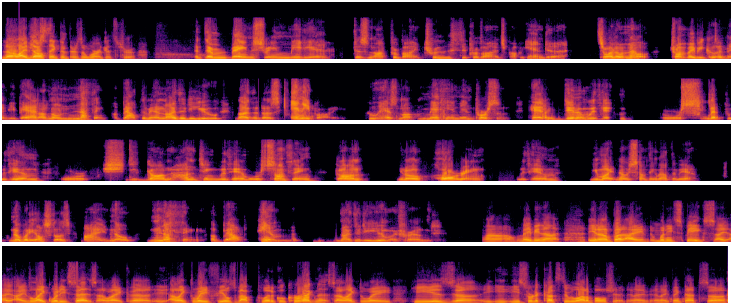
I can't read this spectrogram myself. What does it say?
no, I don't think that there's a word that's true. Their mainstream media does not provide truth, it provides propaganda. So I don't know. Trump may be good, may be bad. I know nothing about the man. Neither do you, neither does anybody who has not met him in person, had dinner with him, or slept with him, or gone hunting with him, or something, gone, you know, whoring with him. You might know something about the man. Nobody else does. I know nothing about him. Neither do you, my friend. Wow, maybe not. You know, but I when he speaks, I I, I like what he says. I like uh, I like the way he feels about political correctness. I like the way he is. Uh, he he sort of cuts through a lot of bullshit, and I and I think that's. Uh,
